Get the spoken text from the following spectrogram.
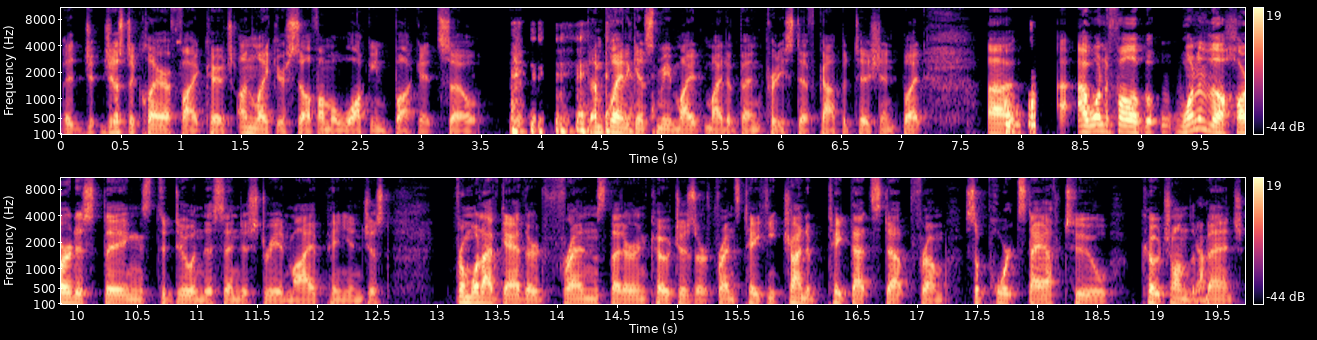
Uh, j- just to clarify, Coach, unlike yourself, I'm a walking bucket, so them playing against me might might have been pretty stiff competition. But uh, I want to follow up. One of the hardest things to do in this industry, in my opinion, just from what I've gathered, friends that are in coaches or friends taking trying to take that step from support staff to coach on the yeah. bench,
